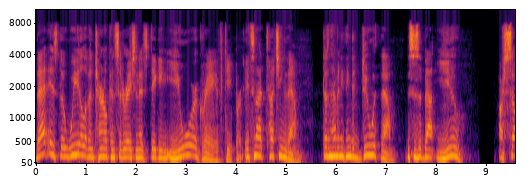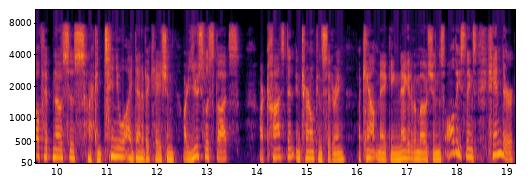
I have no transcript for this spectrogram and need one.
that is the wheel of internal consideration that's digging your grave deeper. It's not touching them. It doesn't have anything to do with them. This is about you. Our self-hypnosis, our continual identification, our useless thoughts, our constant internal considering, account making, negative emotions, all these things hinder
